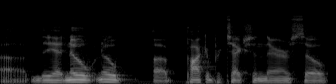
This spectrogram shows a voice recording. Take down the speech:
uh, they had no no uh, pocket protection there, so.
